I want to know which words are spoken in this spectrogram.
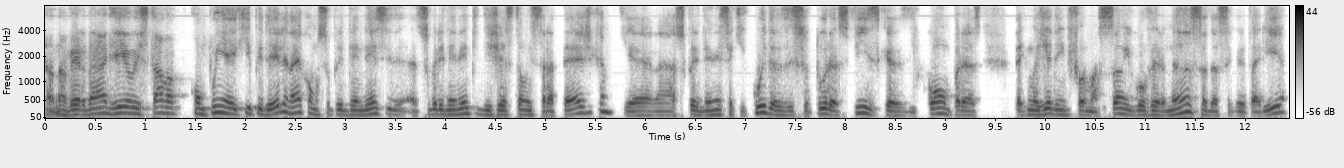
Na verdade, eu estava, compunha a equipe dele, né, como superintendente, superintendente de gestão estratégica, que é a superintendência que cuida das estruturas físicas, de compras, tecnologia de informação e governança da secretaria,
